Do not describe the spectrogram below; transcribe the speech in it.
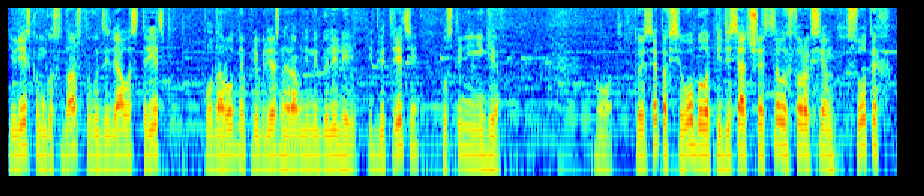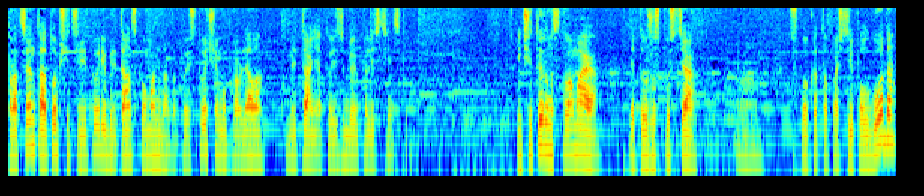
еврейскому государству выделялась треть плодородной прибрежной равнины Галилеи и две трети пустыни Нигев. Вот. То есть это всего было 56,47% от общей территории британского мандата, то есть то, чем управляла Британия, то есть землей палестинской. И 14 мая, это уже спустя э, сколько-то, почти полгода,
